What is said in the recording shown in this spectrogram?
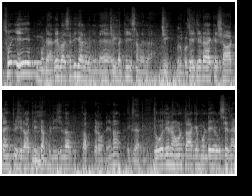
ਸੋ ਇਹ ਮੁੰਡਿਆਂ ਦੇ ਵਾਸਤੇ ਦੀ ਗੱਲ ਬਣੀ ਮੈਂ ਲੱਕੀ ਸਮਝਦਾ। ਜੀ ਬਿਲਕੁਲ ਇਹ ਜਿਹੜਾ ਹੈ ਸ਼ਾਰਟ ਟਾਈਮ ਤੁਸੀਂ ਰੱਖ ਕੇ ਕੰਪੀਟੀਸ਼ਨ ਦਾ ਕੱਪ ਕਰਾਉਨੇ ਨਾ ਐਗਜ਼ੈਕਟਲੀ ਦੋ ਦਿਨ ਹੋਣ ਤਾਂ ਕਿ ਮੁੰਡੇ ਉਸੇ ਤਰ੍ਹਾਂ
